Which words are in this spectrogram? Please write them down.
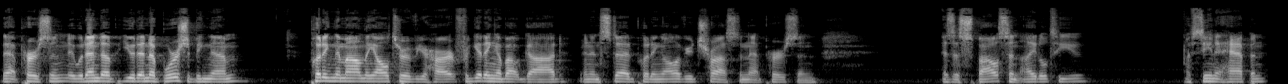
that person, it would end up, you'd end up worshiping them, putting them on the altar of your heart, forgetting about God, and instead putting all of your trust in that person. Is a spouse an idol to you? I've seen it happen.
